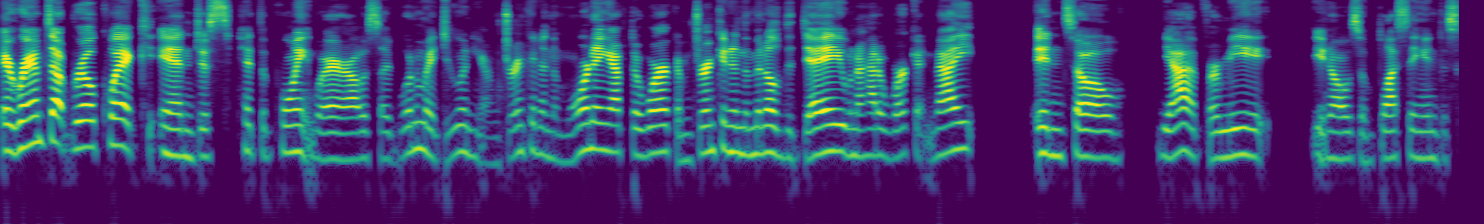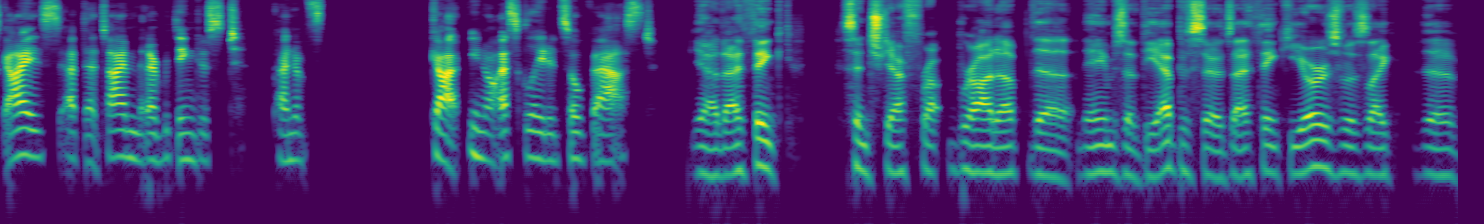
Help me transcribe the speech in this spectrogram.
it ramped up real quick and just hit the point where I was like, "What am I doing here? I'm drinking in the morning after work. I'm drinking in the middle of the day when I had to work at night." And so, yeah, for me, you know, it was a blessing in disguise at that time that everything just kind of got, you know, escalated so fast. Yeah, I think since Jeff brought up the names of the episodes, I think yours was like the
